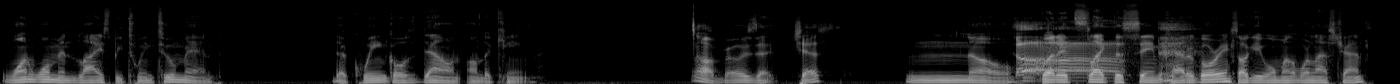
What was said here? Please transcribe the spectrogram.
One woman lies between two men. The queen goes down on the king. Oh, bro, is that chess? No, but it's like the same category. So I'll give you one, more- one last chance.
